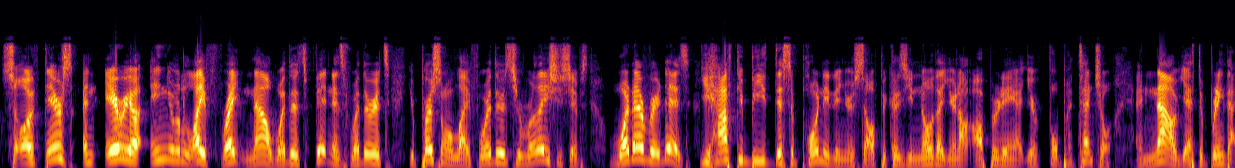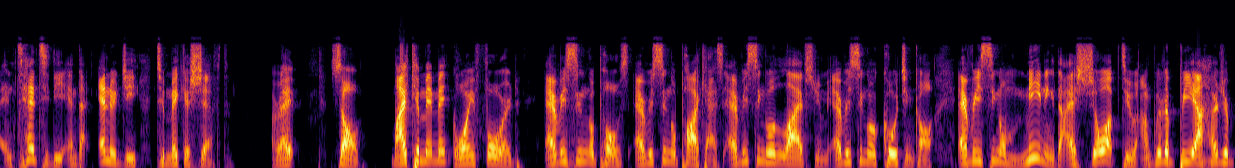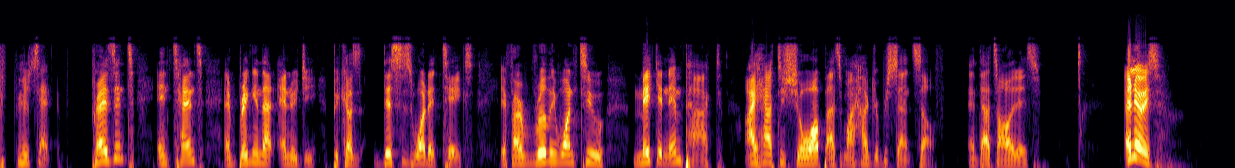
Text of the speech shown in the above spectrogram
So if there's an area in your life right now, whether it's fitness, whether it's your personal life, whether it's your relationships, whatever it is, you have to be disappointed in yourself because you know that you're not operating at your full potential. And now you have to bring that intensity and that energy to make a shift. All right? So, my commitment going forward every single post, every single podcast, every single live stream, every single coaching call, every single meeting that I show up to, I'm going to be 100% present, intent, and bring in that energy because this is what it takes. If I really want to make an impact, I have to show up as my 100% self. And that's all it is. Anyways,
